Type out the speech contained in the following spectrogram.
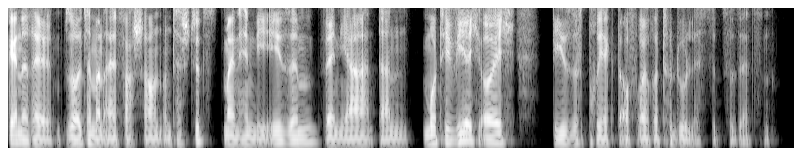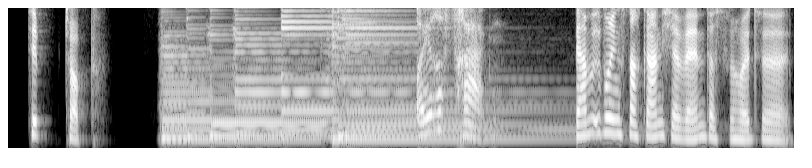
generell sollte man einfach schauen, unterstützt mein Handy eSIM? Wenn ja, dann motiviere ich euch, dieses Projekt auf eure To-Do-Liste zu setzen. Tipp top. Eure Fragen. Wir haben übrigens noch gar nicht erwähnt, dass wir heute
